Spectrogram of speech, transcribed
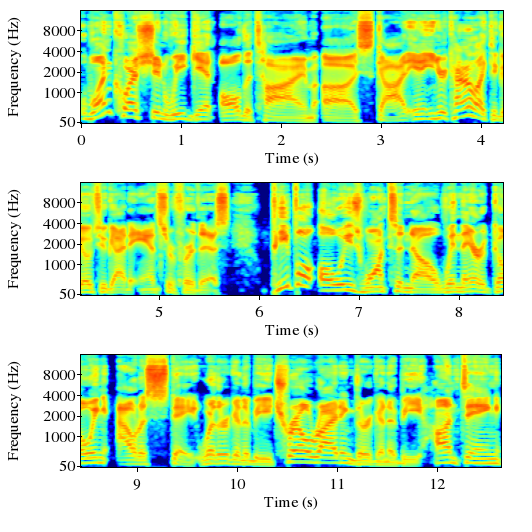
one question we get all the time, uh, Scott, and you're kind of like the go-to guy to answer for this. People always want to know when they are going out of state, where they're going to be trail riding, they're going to be hunting.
